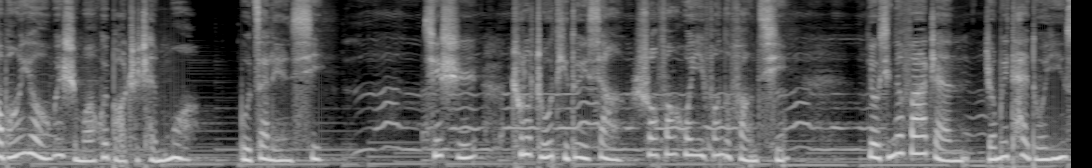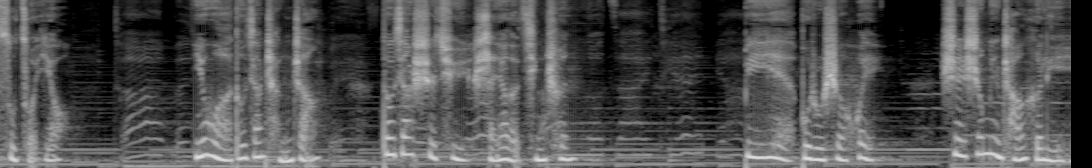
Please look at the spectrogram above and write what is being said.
好朋友为什么会保持沉默，不再联系？其实。除了主体对象双方或一方的放弃，友情的发展仍被太多因素左右。你我都将成长，都将逝去闪耀的青春。毕业步入社会，是生命长河里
